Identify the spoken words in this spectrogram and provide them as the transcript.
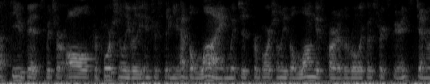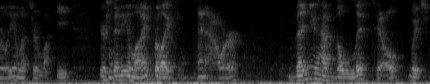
a few bits which are all proportionally really interesting. You have the line, which is proportionally the longest part of the roller coaster experience, generally, unless you're lucky. You're standing in line for like an hour. Then you have the lift hill, which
